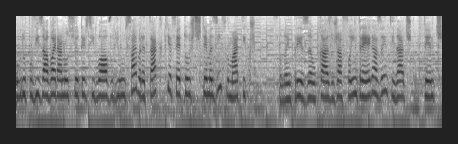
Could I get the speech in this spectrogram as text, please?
O grupo Visa Beira anunciou ter sido alvo de um cyberataque que afetou os sistemas informáticos. Segundo a empresa, o caso já foi entregue às entidades competentes.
